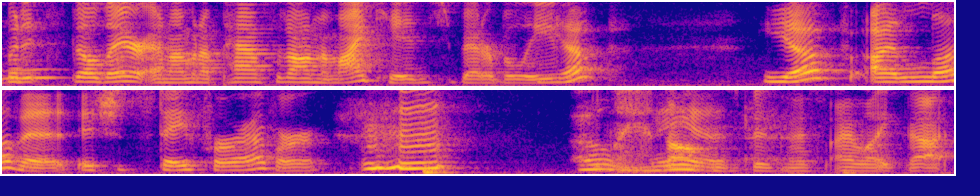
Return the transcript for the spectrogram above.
but it's still there, and I'm gonna pass it on to my kids. You better believe. Yep. Yep. I love it. It should stay forever. Mm-hmm. Oh Land man. office business. I like that.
